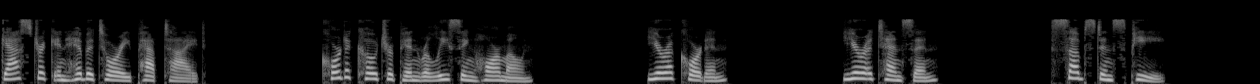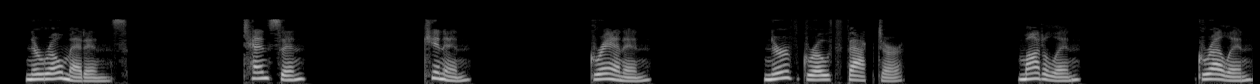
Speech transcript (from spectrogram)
gastric inhibitory peptide corticotropin releasing hormone Urocortin Urotensin Substance P Neuromedins Tensin Kinin Granin. Nerve growth factor. Motilin Ghrelin.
